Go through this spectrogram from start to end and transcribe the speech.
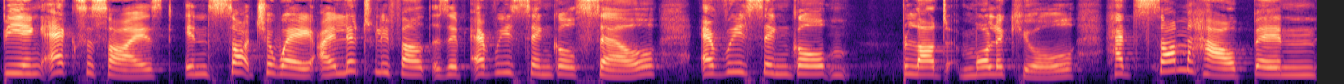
being exercised in such a way. I literally felt as if every single cell, every single blood molecule had somehow been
